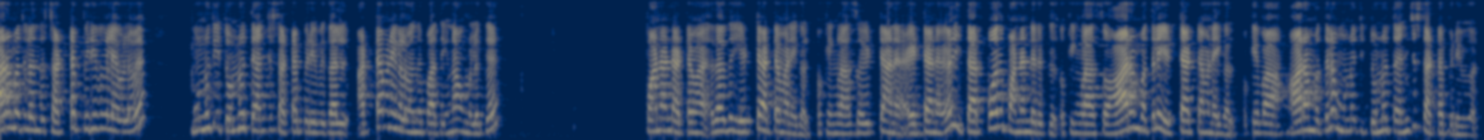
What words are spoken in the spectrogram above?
ஆரம்பத்துல இருந்த சட்ட பிரிவுகள் எவ்வளவு? முன்னூத்தி தொண்ணூத்தி அஞ்சு சட்டப்பிரிவுகள் அட்டவணைகள் வந்து பாத்தீங்கன்னா உங்களுக்கு பன்னெண்டு அட்டவணை அதாவது எட்டு அட்டவணைகள் ஓகேங்களா சோ எட்டு அணை எட்டு அட்டவணைகள் தற்போது பன்னெண்டு இருக்கு ஓகேங்களா சோ ஆரம்பத்துல எட்டு அட்டவணைகள் ஓகேவா ஆரம்பத்துல முன்னூத்தி தொண்ணூத்தி அஞ்சு சட்டப்பிரிவுகள்.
